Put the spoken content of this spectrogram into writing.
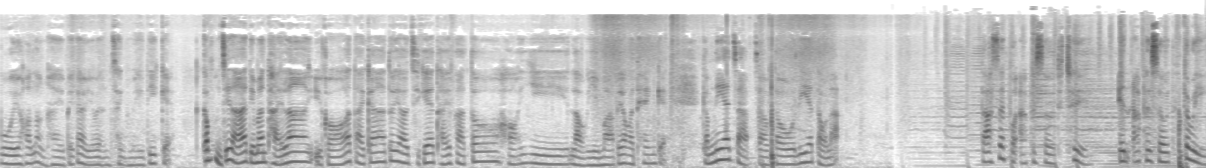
會可能係比較有人情味啲嘅。咁唔知大家點樣睇啦？如果大家都有自己嘅睇法，都可以留言話俾我聽嘅。咁呢一集就到呢一度啦。That's it for episode two. In episode three,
